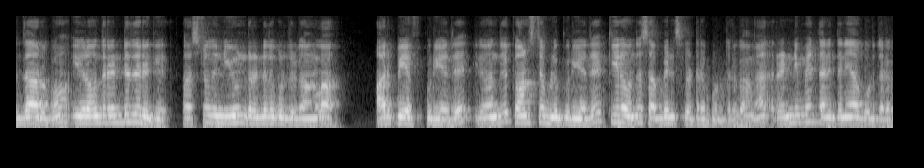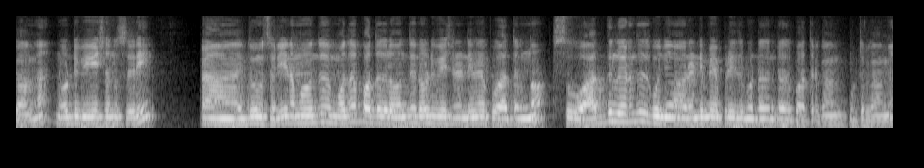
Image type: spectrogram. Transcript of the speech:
இதாக இருக்கும். இதில் வந்து ரெண்டு இது இருக்குது ஃபஸ்ட்டு வந்து நியூன்னு ரெண்டு இது கொடுத்துருக்காங்களா? ஆர்பிஎஃப்க்குரியது இது வந்து கான்ஸ்டபிளுக்குரியது கீழே வந்து சப் இன்ஸ்பெக்டர் கொடுத்துருக்காங்க. ரெண்டுமே தனித்தனியாக கொடுத்துருக்காங்க. நோட்டிஃபிகேஷனும் சரி இதுவும் சரி. நம்ம வந்து மொதல் பார்த்ததில் வந்து நோட்டிஃபிகேஷன் ரெண்டுமே பார்த்துருந்தோம். ஸோ அதுலேருந்து கொஞ்சம் ரெண்டுமே எப்படி இது பண்ணுறதுன்றது பார்த்துருக்காங்க கொடுத்துருக்காங்க.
